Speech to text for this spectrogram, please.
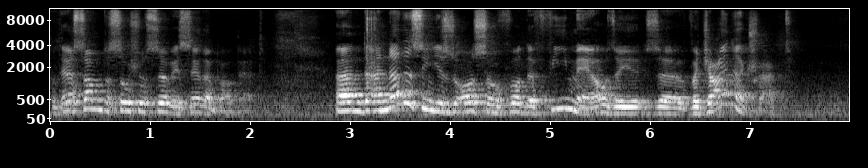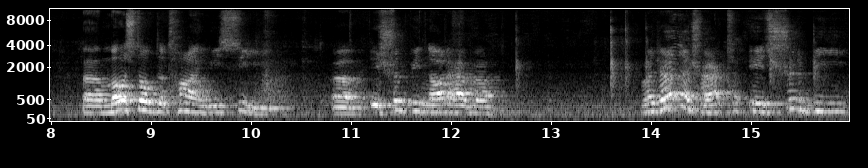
But there are some of the social surveys said about that. And another thing is also for the female, the, the vagina tract. Uh, most of the time we see uh, it should be not have a vagina tract, it should be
